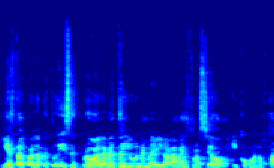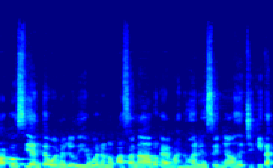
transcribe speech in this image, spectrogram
Y es tal cual lo que tú dices. Probablemente el lunes me vino la menstruación y como no estaba consciente, bueno, yo dije, bueno, no pasa nada porque además nos han enseñado de chiquita,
